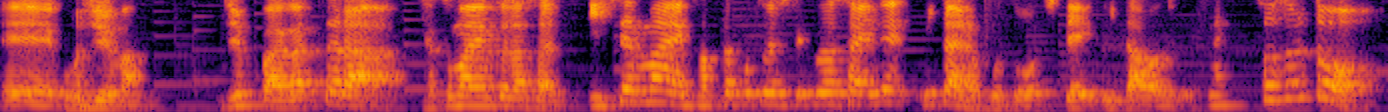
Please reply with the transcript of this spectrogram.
えー50万。10%上がったら100万円ください。1000万円買ったことにしてくださいね。みたいなことをしていたわけですね。そうすると、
